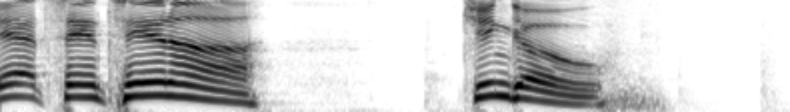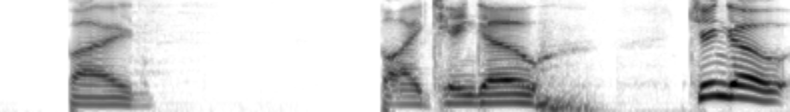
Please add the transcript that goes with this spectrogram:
Yeah, it's Santana. Jingo. By by Jingo. Jingo.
